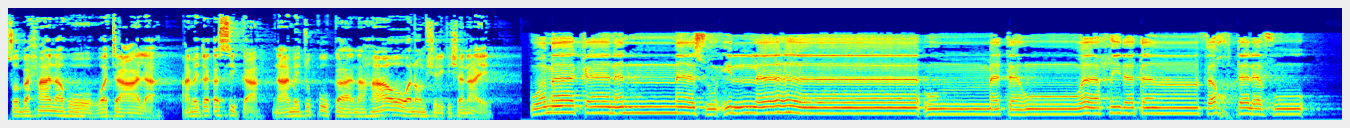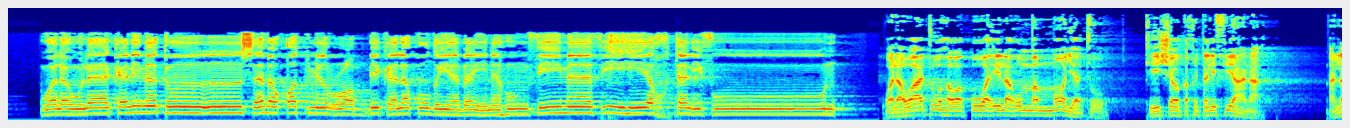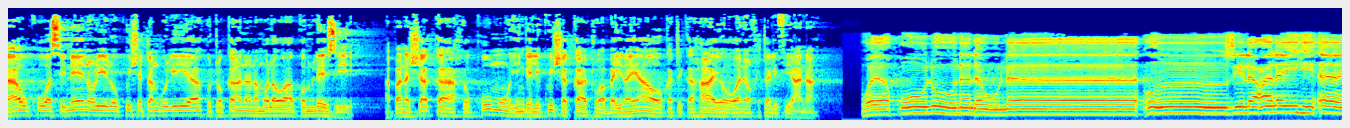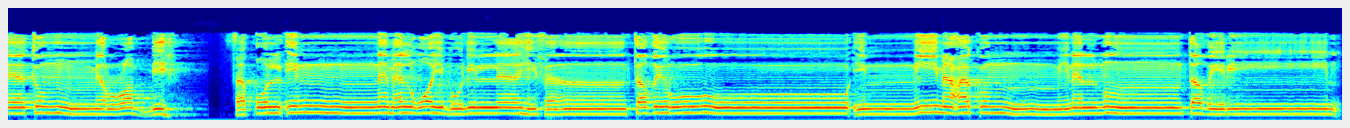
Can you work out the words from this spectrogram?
Subhanahu wa Ta'ala. Ametakasika na ametukuka na hao wanaomshirikisha naye. وما كان الناس الا امه واحدة فاختلفوا ولولا كلمه سبقت من ربك لقضي بينهم فيما فيه يختلفون Wala watu hawakuwa ila umma mmoja tu kisha wakahitalifiana na lau kuwa si neno lililokwisha tangulia kutokana na Mola wako mlezi hapana shaka hukumu ingelikwisha katwa baina yao katika hayo wanayohitalifiana ويقولون لولا انزل عليه ايه من ربه فقل انما الغيب لله فانتظروا اني معكم من المنتظرين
